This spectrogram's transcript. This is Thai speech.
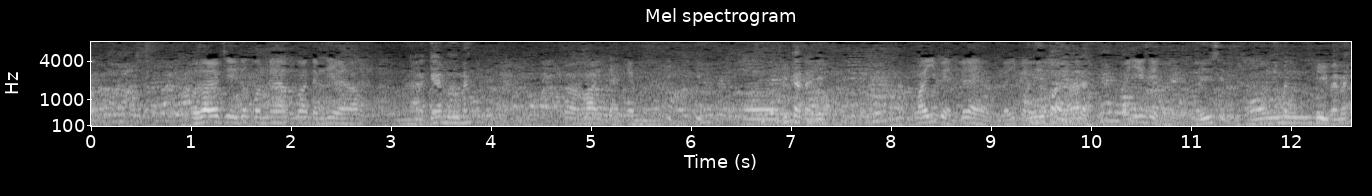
ขอโทษเอฟซีทุกคนนะครับก็เต็มที่แล้วครับอยากแก้มือไหมก็ว่าอยากแก้มือครับเออพิกัดไหนดีร้อยยี่สิบเอ็ดก็ได้ครับร้อยยี่สิบเอ็วัดนนี้ต่อยเท่าไหร่ร้อยยี่สิบเลยร้อยยี่สิบอ๋อวันนี้มันบีบไปไหม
